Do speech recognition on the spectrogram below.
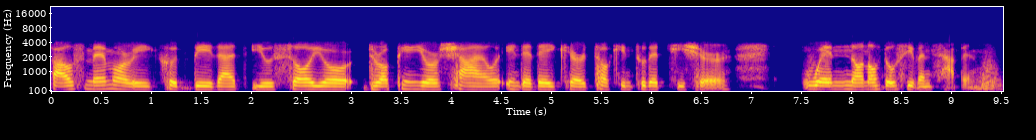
false memory could be that you saw your dropping your child in the daycare talking to the teacher when none of those events happen.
